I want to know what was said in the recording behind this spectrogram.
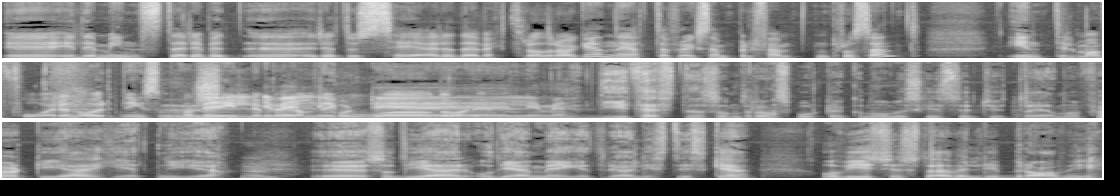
eh, i det minste eh, redusere det vektfradraget ned til f.eks. 15% inntil man får en ordning som kan skille mellom de gode og dårlige. De testene som Transportøkonomisk institutt har gjennomført, de er helt nye. Mm. Så de er, og de er meget realistiske realistiske. Og vi syns det er veldig bra vi,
